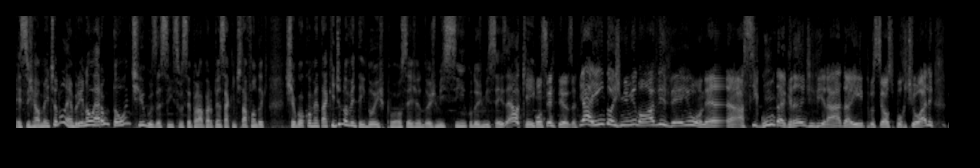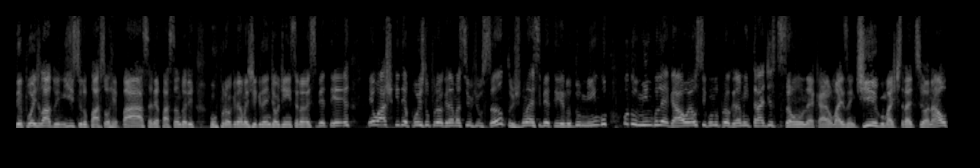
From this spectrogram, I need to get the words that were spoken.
esses realmente eu não lembro. E não eram tão antigos, assim, se você parar pra pensar. Que a gente tá falando aqui. Chegou a comentar aqui de 92, pô. Ou seja, 2005, 2006, é ok. Com certeza. E aí, em 2009, veio, né, a segunda grande virada aí pro Celso Portioli, depois lá do início no Passa ou Repassa, né, passando ali por programas de grande audiência no SBT. Eu acho que depois do programa Silvio Santos, no SBT no domingo, o Domingo Legal é o segundo programa em tradição, né, cara? É o mais antigo, mais tradicional,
